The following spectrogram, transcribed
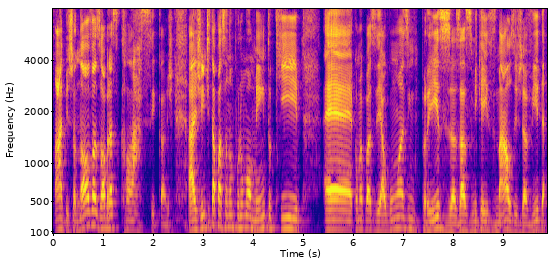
Ah, bicha, novas obras clássicas. A gente tá passando por um momento que é, como é que eu posso dizer, algumas empresas, as Mickey Mouses da vida,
